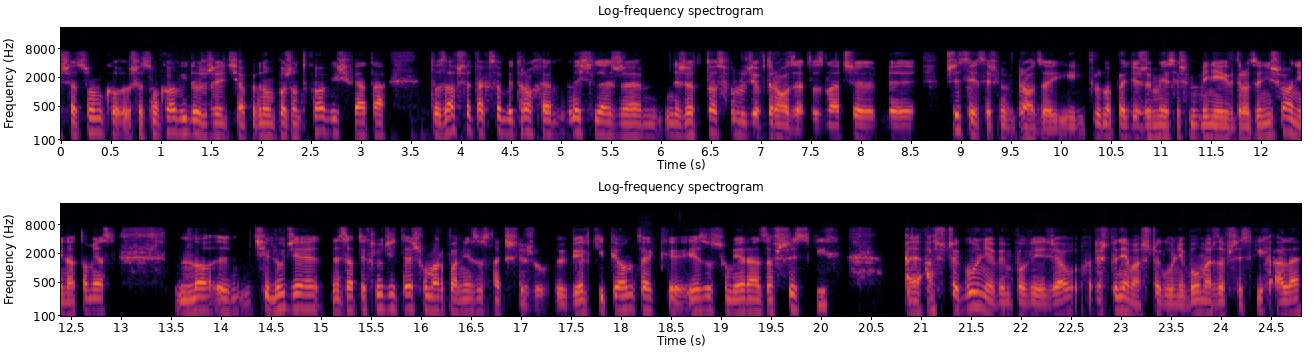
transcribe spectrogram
szacunku, szacunkowi do życia, pewnemu porządkowi świata, to zawsze tak sobie trochę myślę, że, że to są ludzie w drodze. To znaczy, wszyscy jesteśmy w drodze i trudno powiedzieć, że my jesteśmy mniej w drodze niż oni. Natomiast no, ci ludzie, za tych ludzi też umarł Pan Jezus na krzyżu. Wielki Piątek Jezus umiera za wszystkich, e, a szczególnie bym powiedział, chociaż tu nie ma szczególnie, bo umarł za wszystkich, ale,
